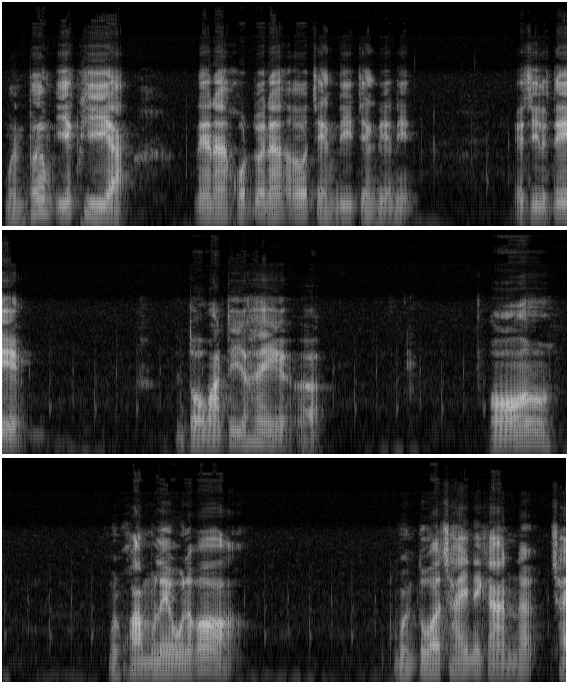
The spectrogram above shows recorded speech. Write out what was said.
เหมือนเพิ่ม exp อะ ในอนาคตด้วยนะ เออ เจ๋งดีเจ๋งดีอันนี้ agility เป็นตัววัดที่จะให้เอออ๋อ เหมือนความเร็วแล้วก็ เหมือนตัวใช้ในการเอ่อใช้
